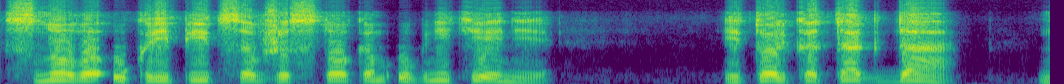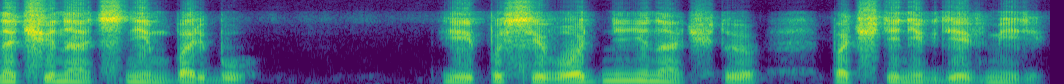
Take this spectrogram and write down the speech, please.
снова укрепиться в жестоком угнетении, и только тогда начинать с ним борьбу? И по сегодня не начатую почти нигде в мире.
